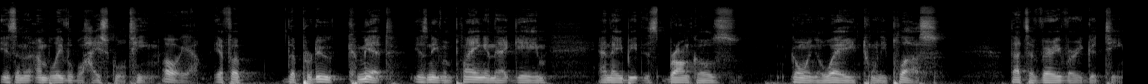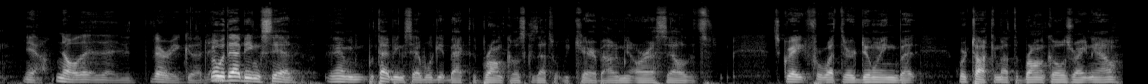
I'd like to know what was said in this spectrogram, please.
is an unbelievable high school team. Oh yeah. If a the Purdue commit isn't even playing in that game, and they beat the Broncos going away 20 plus that's a very very good team. Yeah, no, that, that, very good. But with that being said, I mean, with that being said, we'll get back to the Broncos because that's what we care about. I mean, RSL, it's it's great for what they're doing, but we're talking about the Broncos right now.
